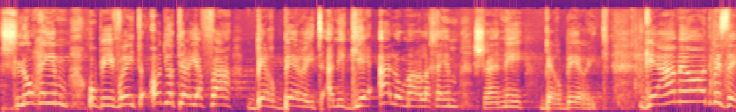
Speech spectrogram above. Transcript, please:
שלוחים, ובעברית עוד יותר יפה ברברית. אני גאה לומר לכם שאני ברברית. גאה מאוד בזה.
